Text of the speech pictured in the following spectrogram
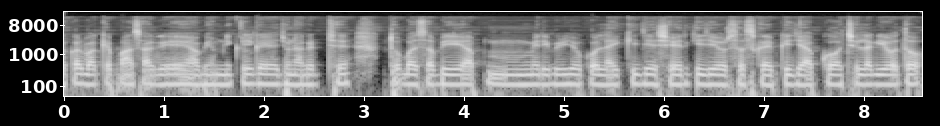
अभी के पास आ गए हैं अभी हम निकल गए जूनागढ़ से। तो बस अभी आप मेरी वीडियो को लाइक कीजिए शेयर कीजिए और सब्सक्राइब कीजिए। आपको अच्छी लगी हो तो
